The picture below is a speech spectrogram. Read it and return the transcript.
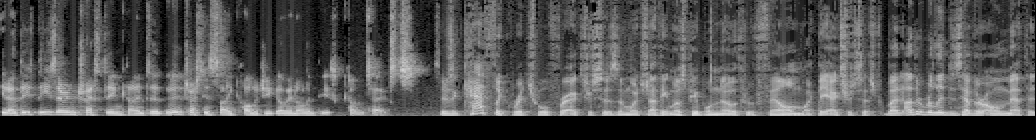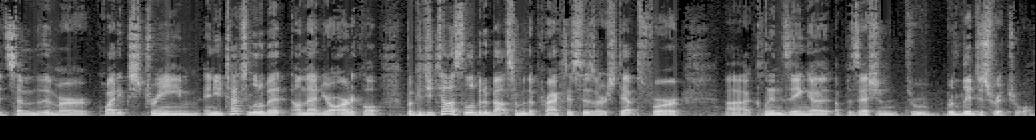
you know, these, these are interesting kinds of interesting psychology going on in these contexts. There's a Catholic ritual for exorcism, which I think most people know through film, like The Exorcist. But other religions have their own methods. Some of them are quite extreme. And you touch a little bit on that in your article. But could you tell us a little bit about some of the practices or steps for uh, cleansing a, a, possession through religious ritual?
